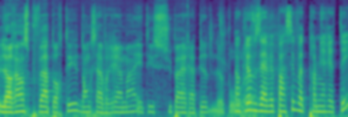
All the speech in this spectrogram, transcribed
Laurence pouvait apporter. Donc, ça a vraiment été super rapide. Là, pour, Donc là, euh, vous avez passé votre premier été.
